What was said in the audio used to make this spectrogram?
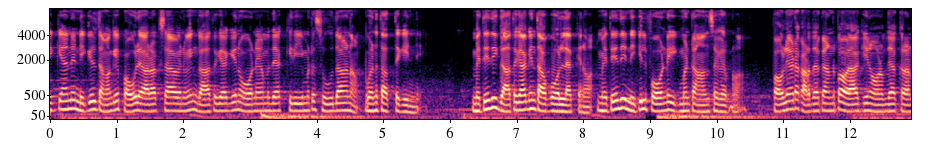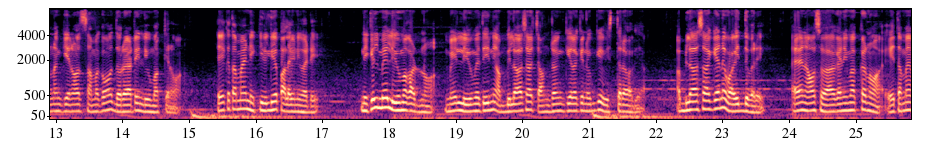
ඒ කියන්නේ නිකිල් තමගේ පවුල ආරක්ෂා වෙනුවෙන් ගාතකයා කියන ඕනෑම දෙයක් කිරීමට සූදානම් වන තත්ත්වකින්නේ මෙතේදී ගාතකයාගෙන් තව කෝල්ලයක් එනවා. මෙතේදී නිකිල් ෆෝන් එක ඉක්මනට ආන්සර් කරනවා. පවුලයට කරදර කරන්න එපා. ඔයා කියන ඕනම දෙයක් කරන්න කියනවත් සමගම දොර යටින් ලියුමක් එනවා. ඒක තමයි නිකිල්ගේ පළවෙනි වැඩේ. නිකිල් මේ ලියුම කඩනවා. මේ ලියුමේ තියෙන අබ්බිලාෂා චන්ද්‍රන් කියලා කෙනෙකුගේ විස්තර වගේ අබ්බිලාෂා කියන්නේ වෛද්‍යවරයෙක්. ඇය නව සොයා ගැනීමක් කරනවා. ඒ තමයි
